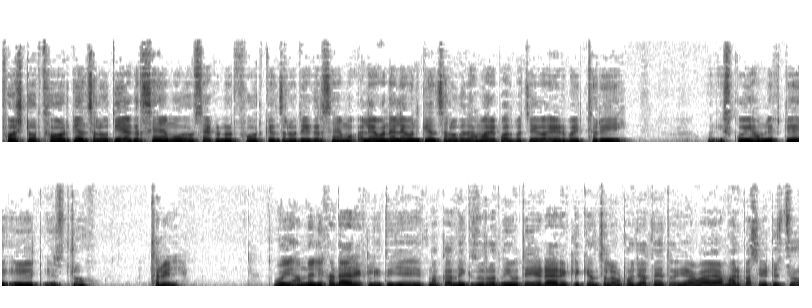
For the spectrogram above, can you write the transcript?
first और थर्ड कैंसिल होती है, अगर सेम हो और सेकंड और फोर्थ कैंसिल होती है, अगर सेम हो। अलेवन अलेवन कैंसिल होगा तो हमारे पास बचेगा एट बाई थ्री और इसको ही हम लिखते हैं एट इज़ टू थ्री तो वही हमने लिखा डायरेक्टली तो ये इतना करने की ज़रूरत नहीं होती, ये डायरेक्टली कैंसिल आउट हो जाते हैं तो ये आया हमारे पास एट इज़ टू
